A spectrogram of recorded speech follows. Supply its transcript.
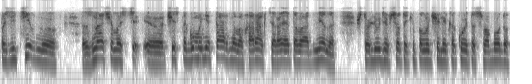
позитивную значимость э, чисто гуманитарного характера этого обмена, что люди все-таки получили какую-то свободу,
